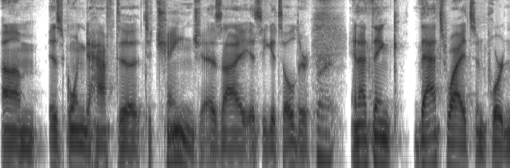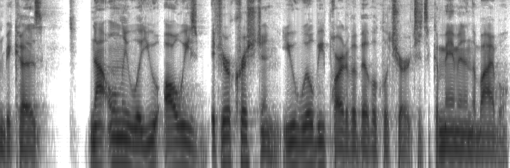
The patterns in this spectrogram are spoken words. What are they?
um, is going to have to to change as I as he gets older. Right. And I think that's why it's important because not only will you always, if you're a Christian, you will be part of a biblical church. It's a commandment in the Bible.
